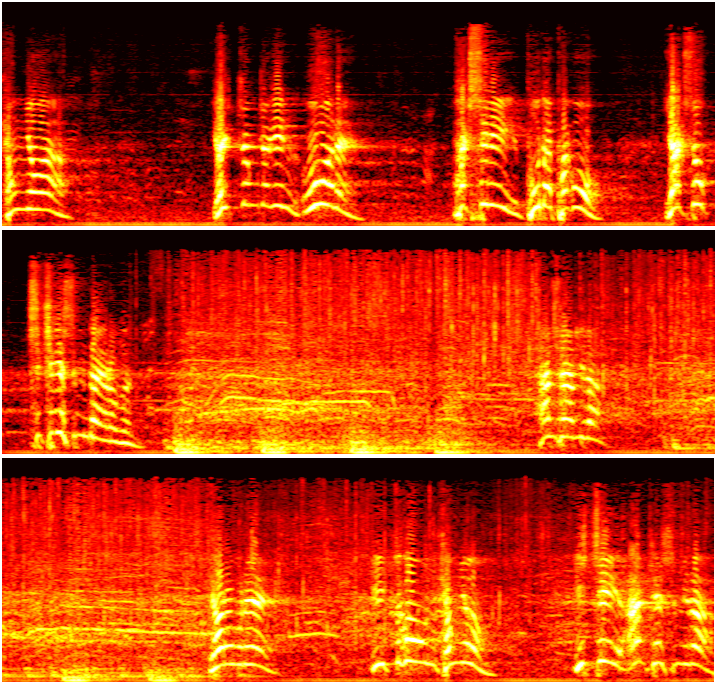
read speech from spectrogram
격려와 열정적인 응원에 확실히 보답하고 약속 지키겠습니다, 여러분. 감사합니다. 여러분의 이 뜨거운 격려 잊지 않겠습니다.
